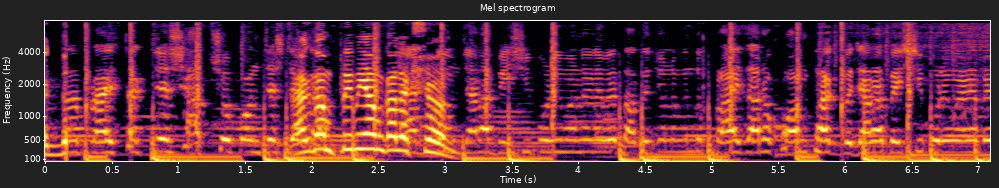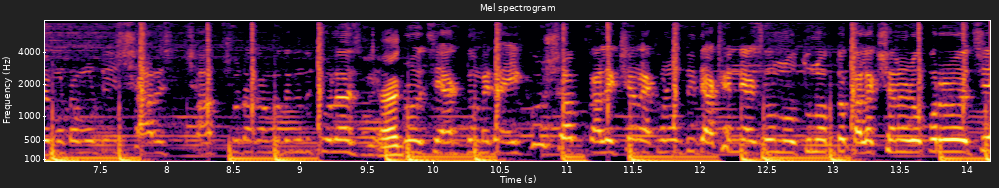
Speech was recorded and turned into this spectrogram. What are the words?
একদম। প্রাইস থাকছে সাতশো পঞ্চাশ টাকা। একদম প্রিমিয়াম কালেকশন যারা বেশি পরিমাণে নেবে তাদের জন্য কিন্তু প্রাইস আরও কম থাকবে। যারা বেশি পরিমাণে নেবে মোটামুটি সাড়ে সাতশো টাকার মধ্যে কিন্তু চলে আসবে। রয়েছে একদম এটা একুশ সব কালেকশন এখন অব্দি দেখেননি একদম নতুনত্ব কালেকশনের উপরে রয়েছে।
